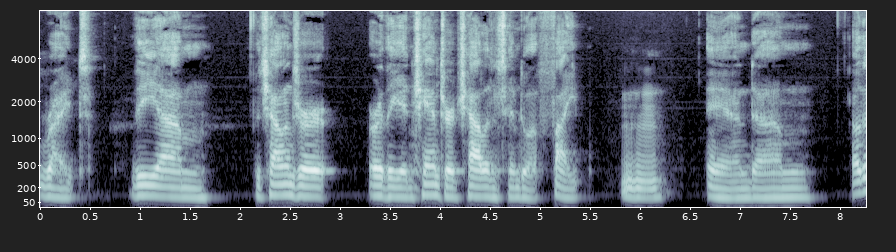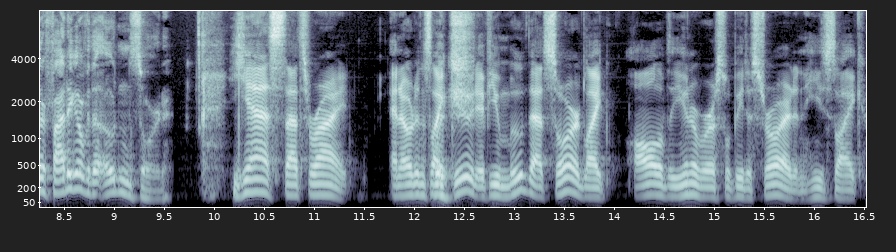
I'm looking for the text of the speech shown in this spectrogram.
Right. The um the challenger or the enchanter challenged him to a fight. Mm-hmm. And um oh they're fighting over the Odin sword. Yes, that's right. And Odin's like, Which- dude, if you move that sword, like all of the universe will be destroyed. And he's like,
